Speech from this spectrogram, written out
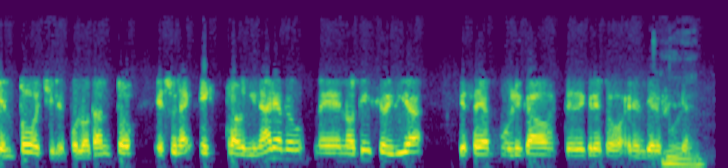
en todo Chile. Por lo tanto, es una extraordinaria eh, noticia hoy día que se haya publicado este decreto en el diario Muy oficial. bien.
